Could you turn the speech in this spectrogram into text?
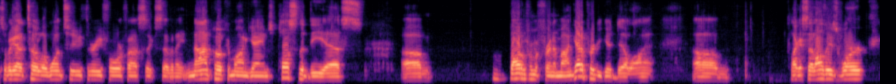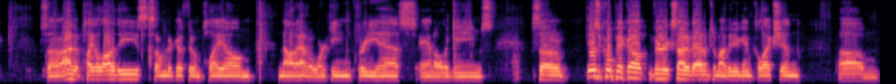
So we got a total of 1, 2, 3, 4, 5, 6, 7, 8, 9 Pokemon games, plus the DS. Um, bought them from a friend of mine. Got a pretty good deal on it. Um, like I said, all these work. So I haven't played a lot of these, so I'm going to go through and play them now that I have a working 3DS and all the games. So it was a cool pickup. Very excited to add them to my video game collection, um,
